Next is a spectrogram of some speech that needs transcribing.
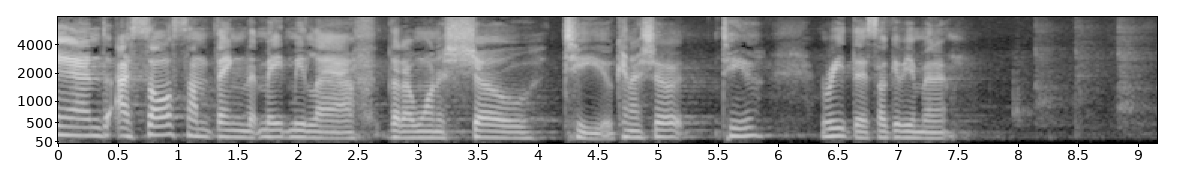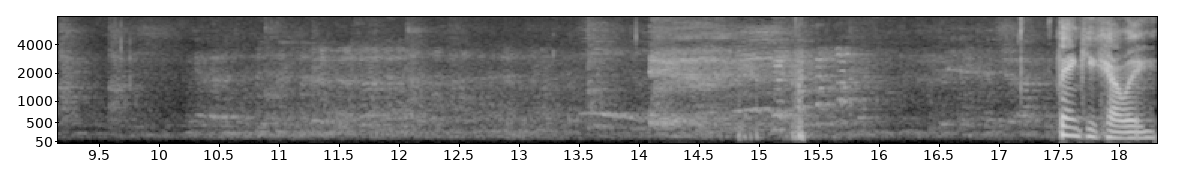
and I saw something that made me laugh that I want to show to you. Can I show it to you? Read this, I'll give you a minute. Thank you, Kelly.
